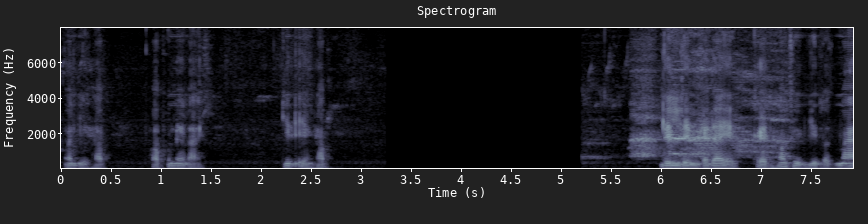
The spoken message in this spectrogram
สวัสดีครับ ขอบคุณหลายๆคิดเองครับเล่นๆก็ได้ เกิดเฮาถูกยึดรถมา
